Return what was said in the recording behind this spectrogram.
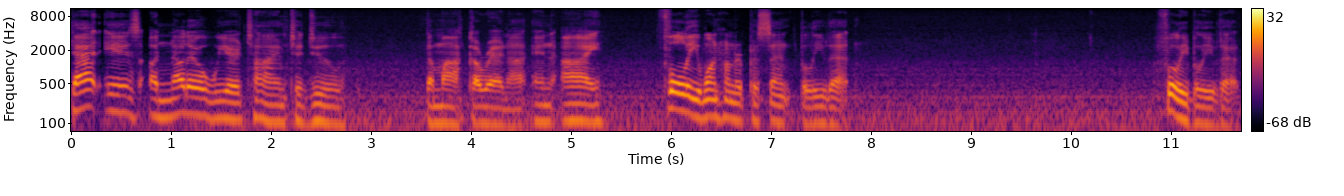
That is another weird time to do the Macarena, and I fully 100% believe that fully believe that.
